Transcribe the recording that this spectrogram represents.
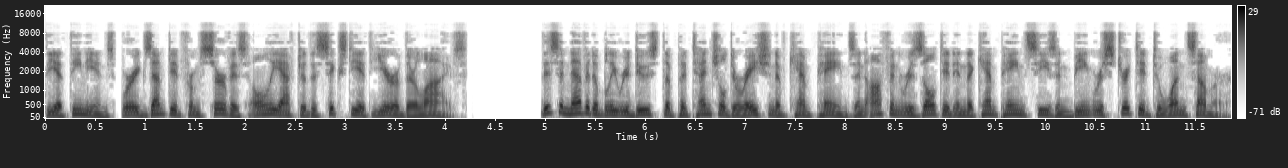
the Athenians, were exempted from service only after the 60th year of their lives. This inevitably reduced the potential duration of campaigns and often resulted in the campaign season being restricted to one summer.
